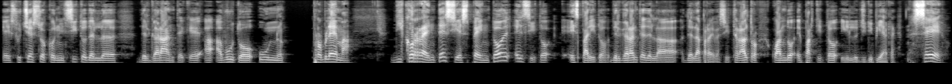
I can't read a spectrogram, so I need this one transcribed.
è successo con il sito del, del garante che ha avuto un problema di corrente, si è spento e il sito è sparito del garante della, della privacy. Tra l'altro quando è partito il GDPR. Se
